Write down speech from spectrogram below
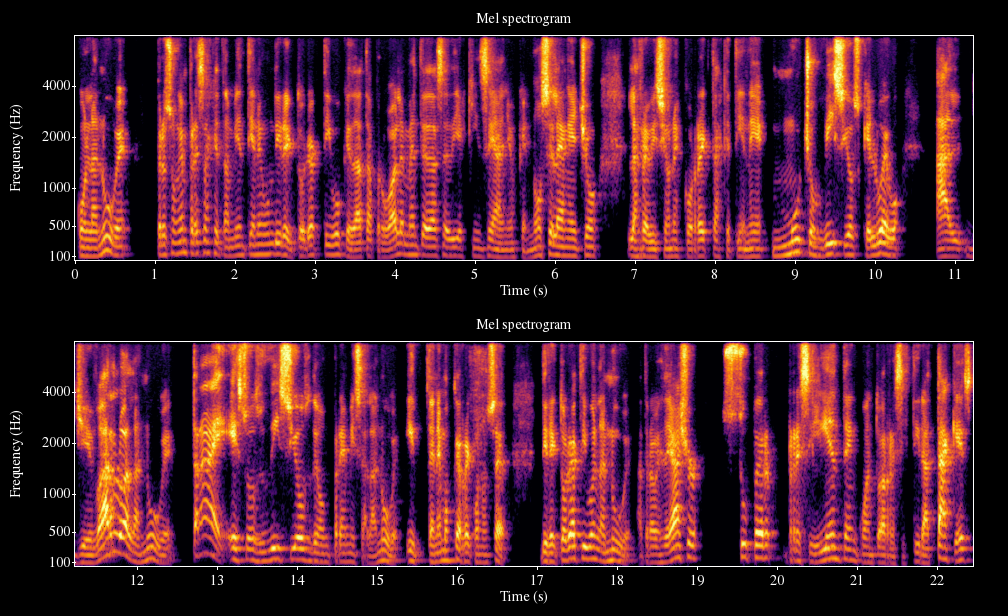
con la nube, pero son empresas que también tienen un directorio activo que data probablemente de hace 10, 15 años, que no se le han hecho las revisiones correctas, que tiene muchos vicios que luego al llevarlo a la nube, trae esos vicios de on-premise a la nube. Y tenemos que reconocer, directorio activo en la nube a través de Azure, súper resiliente en cuanto a resistir ataques.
